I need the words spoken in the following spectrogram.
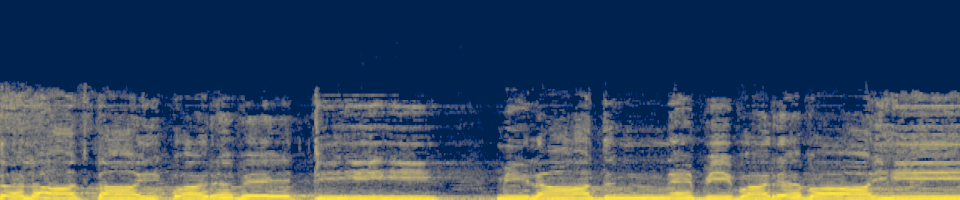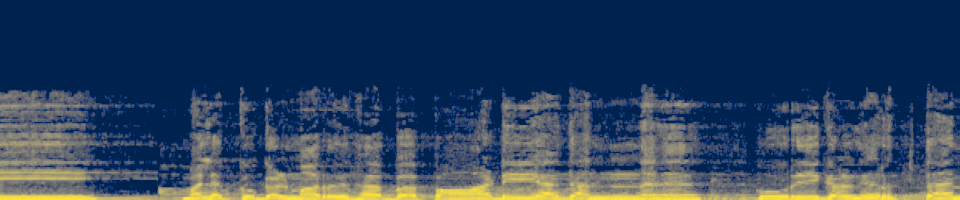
സലാത്തായി വരവേറ്റി മിലാദ് നബി വരവായി. മലക്കുകൾ മർഹബ പാടിയതന്ന് ഹുറികൾ നിർത്തനമാടിയതന്ന്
